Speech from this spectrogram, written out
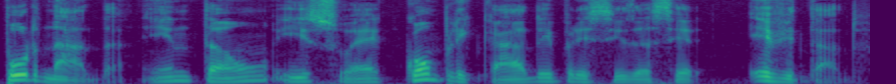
por nada. Então, isso é complicado e precisa ser evitado.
